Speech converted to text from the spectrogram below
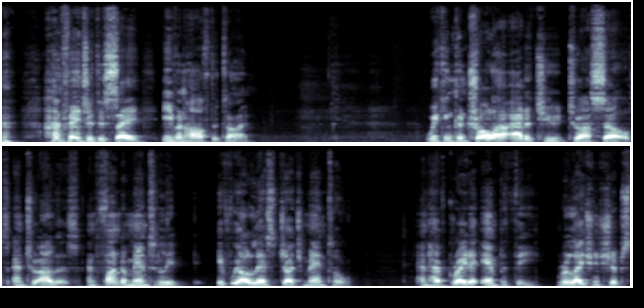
I venture to say even half the time. We can control our attitude to ourselves and to others, and fundamentally, if we are less judgmental and have greater empathy, relationships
